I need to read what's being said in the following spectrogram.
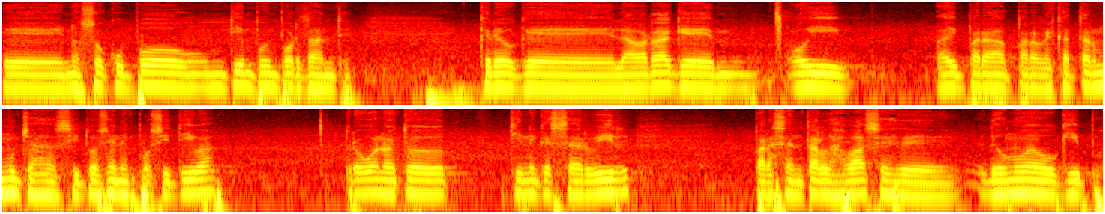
eh, nos ocupó un tiempo importante. Creo que la verdad que hoy hay para, para rescatar muchas situaciones positivas, pero bueno, esto tiene que servir para sentar las bases de, un nuevo equipo.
